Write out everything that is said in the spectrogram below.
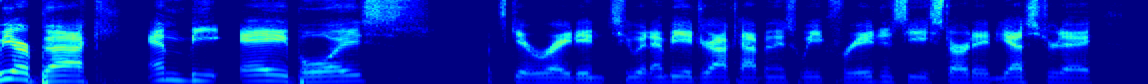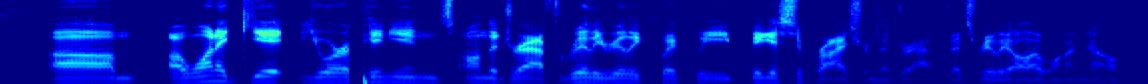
We are back. NBA boys. Let's get right into it. NBA draft happened this week. Free agency started yesterday. Um, I want to get your opinions on the draft really, really quickly. Biggest surprise from the draft. That's really all I want to know.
